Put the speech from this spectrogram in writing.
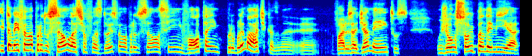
E também foi uma produção, Last of Us 2 foi uma produção assim, volta em problemáticas, né? É, vários adiamentos, um jogo sob pandemia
